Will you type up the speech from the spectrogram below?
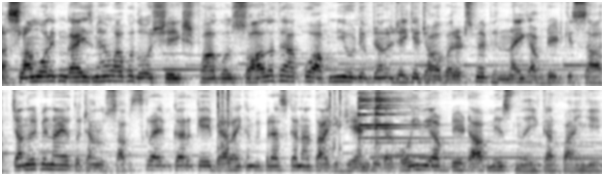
अस्सलाम वालेकुम गाइस मैं हूँ आपको दोस्त शेख शफाक और स्वागत है आपको अपनी YouTube channel JK job alerts में फिर नई अपडेट के साथ। चैनल पे नए हो तो चैनल सब्सक्राइब करके बेल आइकन पे प्रेस करना ताकि जे का कोई भी अपडेट आप मिस नहीं कर पाएँगे।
